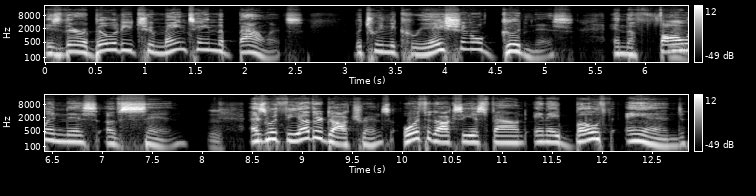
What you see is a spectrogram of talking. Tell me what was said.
is their ability to maintain the balance between the creational goodness and the fallenness of sin. As with the other doctrines, orthodoxy is found in a both and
